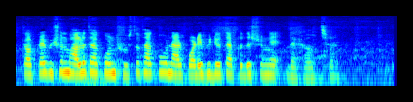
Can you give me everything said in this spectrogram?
তো আপনারা ভীষণ ভালো থাকুন, সুস্থ থাকুন, আর পরে ভিডিওতে আপনাদের সঙ্গে দেখা হচ্ছে।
